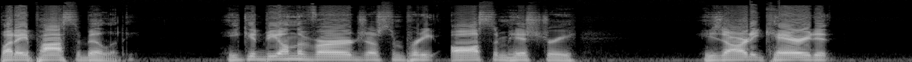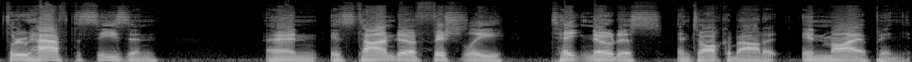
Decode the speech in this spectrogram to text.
but a possibility. He could be on the verge of some pretty awesome history. He's already carried it through half the season, and it's time to officially take notice and talk about it, in my opinion.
